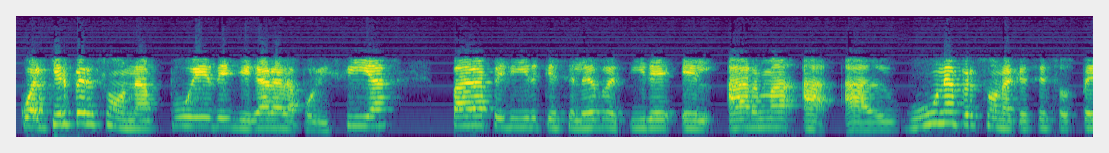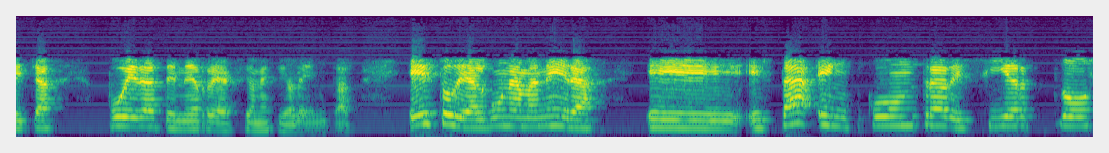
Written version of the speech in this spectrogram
cualquier persona puede llegar a la policía, para pedir que se le retire el arma a alguna persona que se sospecha pueda tener reacciones violentas. Esto de alguna manera eh, está en contra de ciertos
